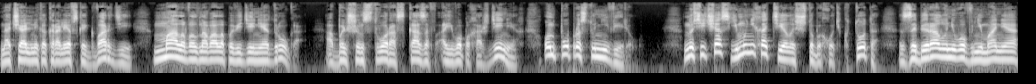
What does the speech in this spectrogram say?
Начальника Королевской гвардии мало волновало поведение друга, а большинство рассказов о его похождениях он попросту не верил. Но сейчас ему не хотелось, чтобы хоть кто-то забирал у него внимание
